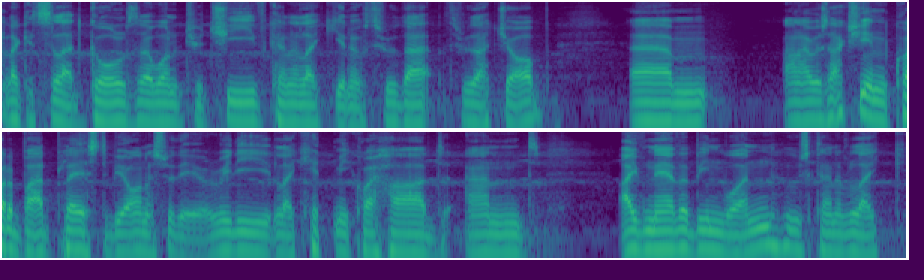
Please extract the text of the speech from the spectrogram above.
like I still had goals that I wanted to achieve, kind of like you know through that through that job. Um, and I was actually in quite a bad place to be honest with you. It really like hit me quite hard, and I've never been one who's kind of like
